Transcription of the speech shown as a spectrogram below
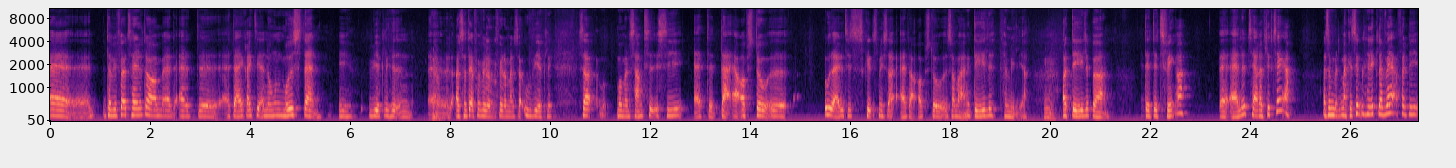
øh, da vi før talte om, at, at, øh, at der ikke rigtig er nogen modstand i virkeligheden, Ja. øh, og så derfor føler, føler man sig uvirkelig, så må man samtidig sige, at øh, der er opstået, ud af alle disse skilsmisser, er der opstået så mange delefamilier Mm. og delebørn. Det, det tvinger øh, alle til at reflektere. Altså man man kan simpelthen ikke lade være, fordi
